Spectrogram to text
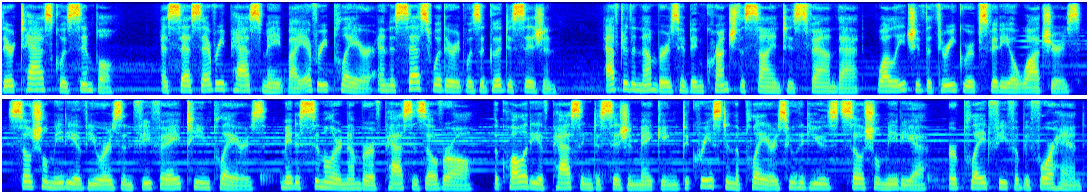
Their task was simple assess every pass made by every player and assess whether it was a good decision. After the numbers had been crunched, the scientists found that, while each of the three groups video watchers, social media viewers, and FIFA 18 players made a similar number of passes overall, the quality of passing decision making decreased in the players who had used social media or played FIFA beforehand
